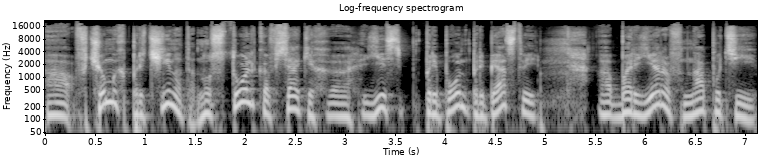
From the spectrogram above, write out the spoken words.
В чем их причина-то? Ну, столько всяких есть препон, препятствий, барьеров на пути.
